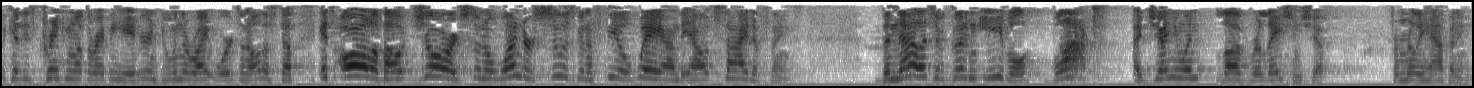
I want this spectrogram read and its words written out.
because he's cranking out the right behavior and doing the right words and all this stuff. It's all about George. So no wonder Sue is going to feel way on the outside of things. The knowledge of good and evil blocks a genuine love relationship from really happening.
